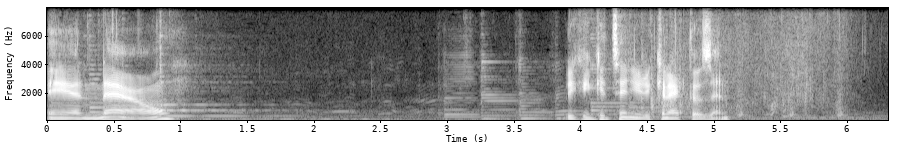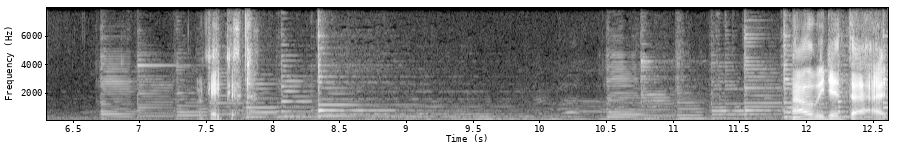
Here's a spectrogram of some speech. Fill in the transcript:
And now we can continue to connect those in. Okay, good. Now that we did that,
